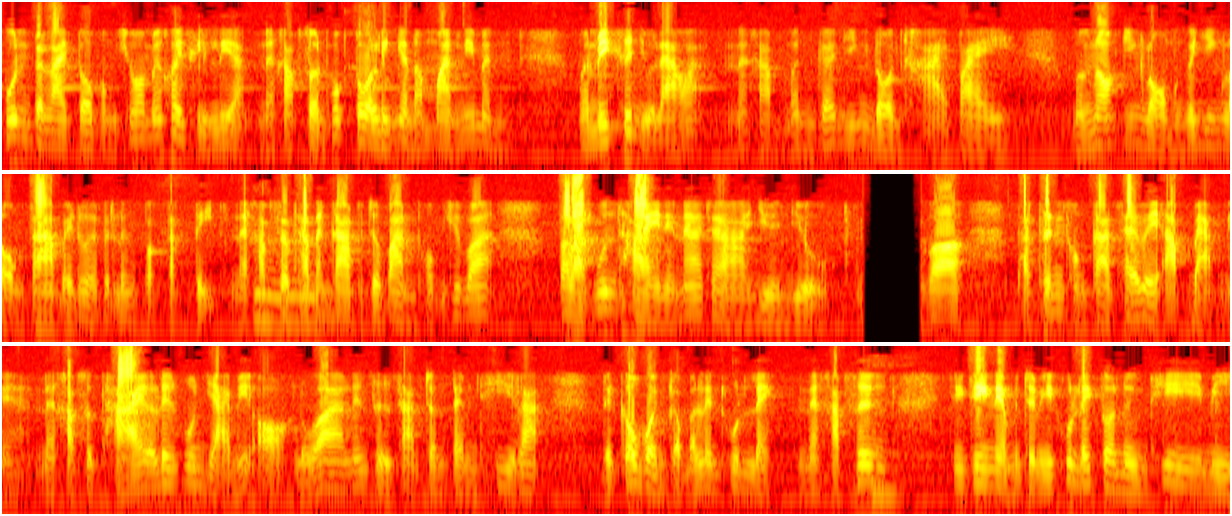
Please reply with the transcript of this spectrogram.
หุ้นเป็นรายตัวผมคิดว่าไม่ค่อยซีเรียสนะครับ ส่วนพวกตัวลิงก์กับน้ำมันนี่มันมันไม่ขึ้นอยู่แล้วอะนะครับ มันก็ยิ่งโดนขายไปเมืองนอกยิ่งลงมันก็ยิ่งลงตามไปด้วยเป็นเรื่องปกตินะครับอืมสถานการณ์ปัจจุบันผมคิดว่าตลาดหุ้นไทยเนี่ยน่าจะยืนอยู่แล้วก็ pattern ของการใช้ way up แบบเนี้ยนะครับ สุดท้ายเล่นหุ้นใหญ่ไม่ออกหรือว่าเล่นสื่อสารจนเต็มที่ละ เดี๋ยวก็วนกลับมาเล่นหุ้นเล็กนะครับ ซึ่งจริงๆเนี่ยมันจะมีหุ้นเล็กตัวหนึ่งที่มี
